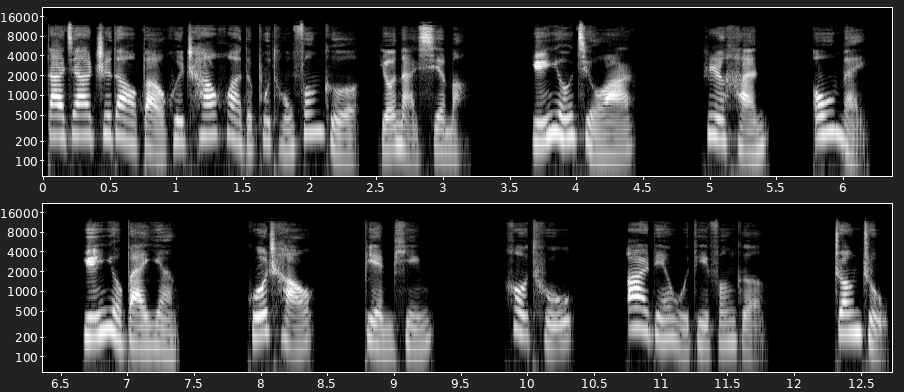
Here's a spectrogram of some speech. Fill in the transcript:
大家知道板绘插画的不同风格有哪些吗？云有九儿，日韩、欧美。云有白影，国潮、扁平。后图二点五 D 风格，庄主，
